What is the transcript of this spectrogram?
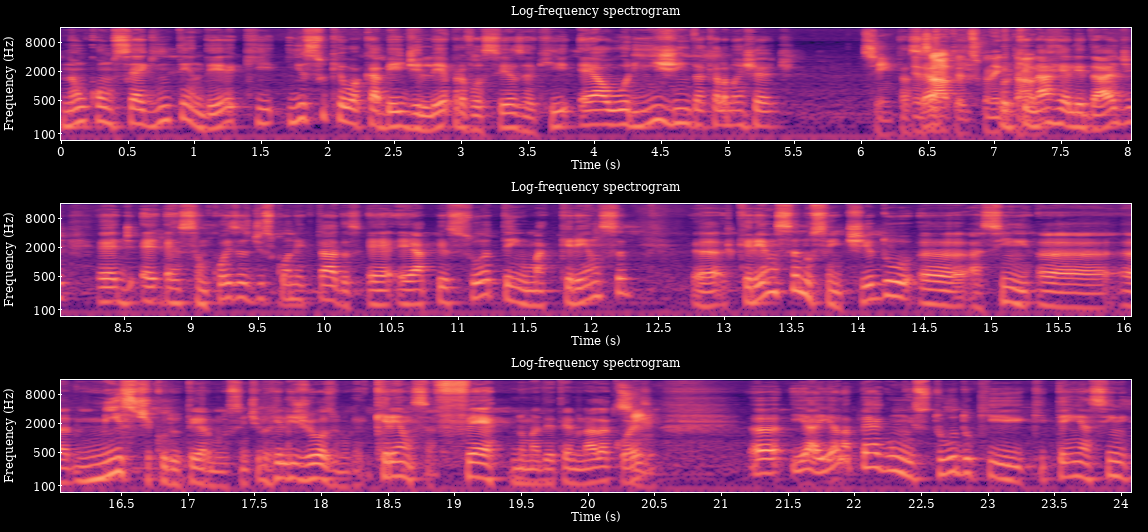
não consegue entender que isso que eu acabei de ler para vocês aqui é a origem daquela manchete. Sim, tá exato, é desconectado. Porque na realidade é, é, é, são coisas desconectadas. É, é, a pessoa tem uma crença, uh, crença no sentido assim místico do termo, no sentido religioso, crença, fé numa determinada coisa. Uh, e aí ela pega um estudo que, que tem, assim,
